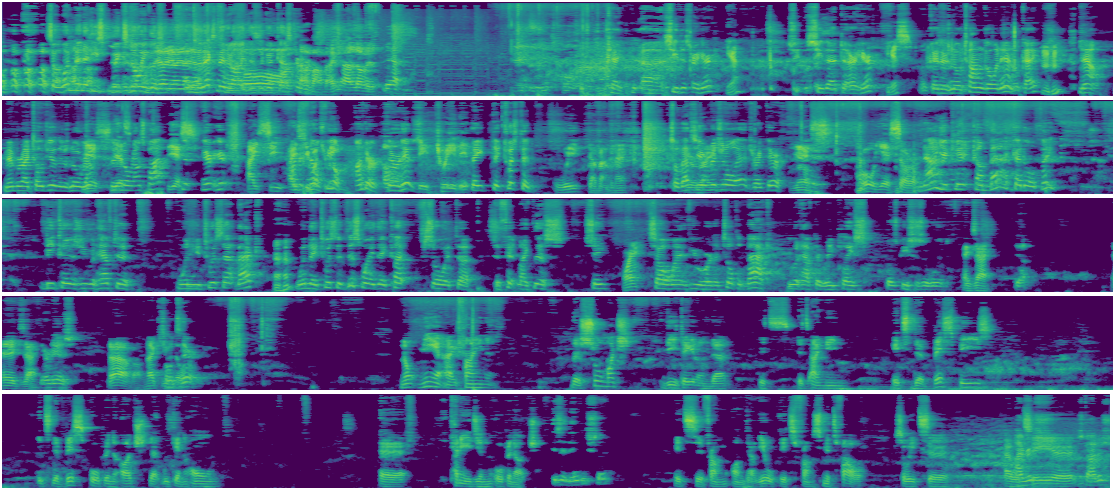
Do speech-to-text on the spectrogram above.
so one minute he speaks no English, Yeah, yeah, yeah, and yeah. the next minute, oh, this is a good Oh, customer. tabarnak, I love it. Yeah. Okay, uh, see this right here? Yeah. See, see that uh, here? Yes. Okay, there's no tongue going in, okay? Mhm. Now, remember I told you there's no round, Yes, there's yes. no round spot? Yes. Here, here. I see. I Under- see no, what you feel, mean. Under, there Oh, it is. They traded. They, they twisted. Oui, tabarnak. So that's You're the right. original edge right there. Yes. Oh, yes, sir. Now you can't come back, I don't think, because you would have to, when you twist that back, Uh-huh. when they twist it this way, they cut so it uh, to fit like this. See? Ouais, So when, if you were to tilt it back, you would have to replace those pieces of wood. exact. Yeah, Exact. there it is. Tabarnak, So you it's there. No, me, I find there's so much detail on that. It's, it's. I mean, it's the best piece. It's the best open arch that we can own. Uh, Canadian open arch. Is it English though? It's uh, from Ontario. It's from Smith Falls. So it's uh, I would Irish? say uh, Scottish?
